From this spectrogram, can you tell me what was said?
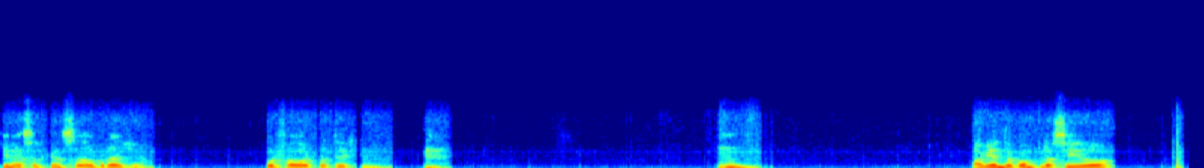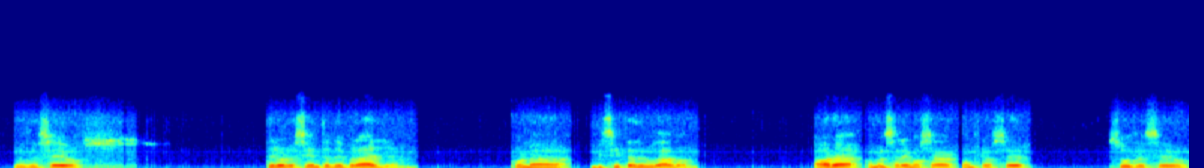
quien has alcanzado Braya, por favor protégeme. Habiendo complacido los deseos de los residentes de Braya con la visita de Udava, ahora comenzaremos a complacer sus deseos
